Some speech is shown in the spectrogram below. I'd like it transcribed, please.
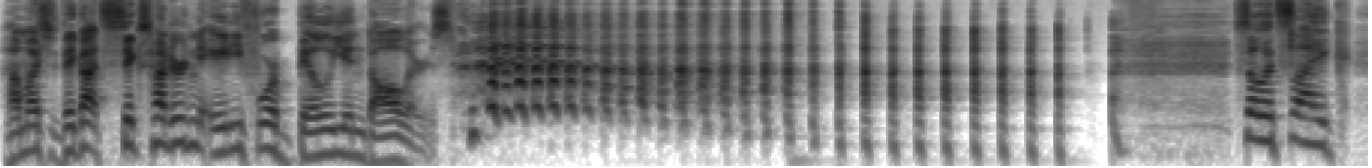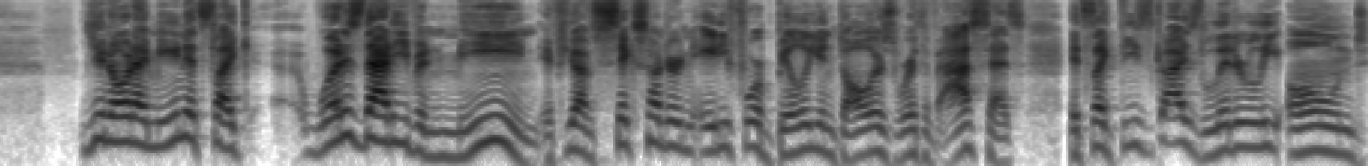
How much they got? Six hundred and eighty-four billion dollars. so it's like, you know what I mean? It's like, what does that even mean? If you have six hundred and eighty-four billion dollars worth of assets, it's like these guys literally owned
